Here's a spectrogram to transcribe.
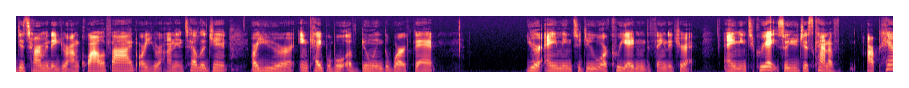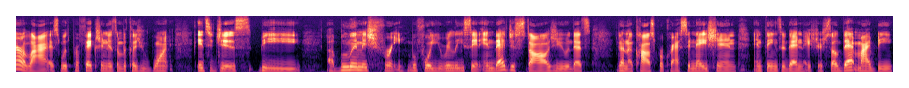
determine that you're unqualified or you're unintelligent or you're incapable of doing the work that you're aiming to do or creating the thing that you're aiming to create. So you just kind of are paralyzed with perfectionism because you want it to just be uh, blemish free before you release it. And that just stalls you. And that's going to cause procrastination and things of that nature. So that might be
